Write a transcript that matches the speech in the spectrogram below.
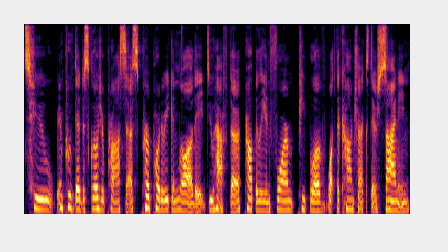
to improve their disclosure process per Puerto Rican law. They do have to properly inform people of what the contracts they're signing.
